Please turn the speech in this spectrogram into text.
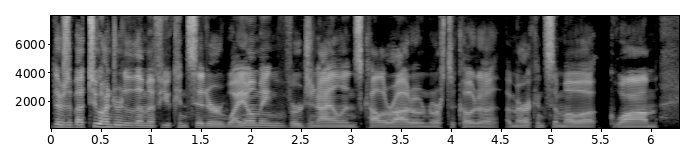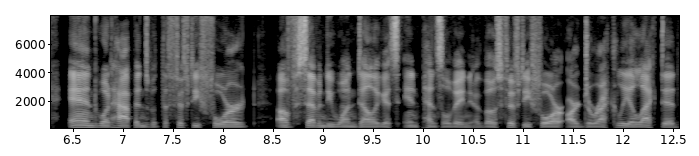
there's about 200 of them if you consider Wyoming, Virgin Islands, Colorado, North Dakota, American Samoa, Guam, and what happens with the 54 of 71 delegates in Pennsylvania. Those 54 are directly elected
